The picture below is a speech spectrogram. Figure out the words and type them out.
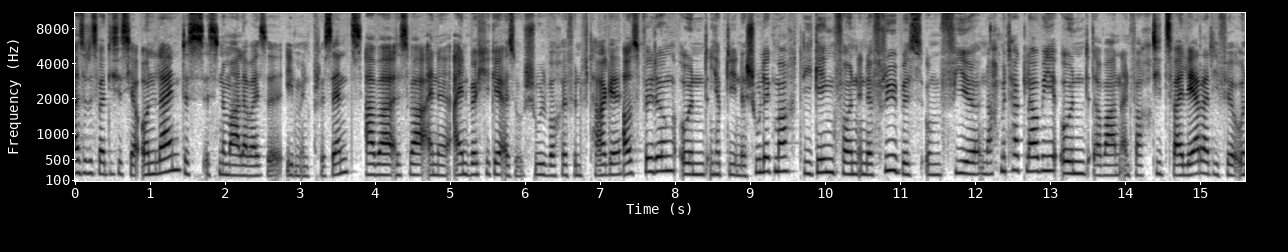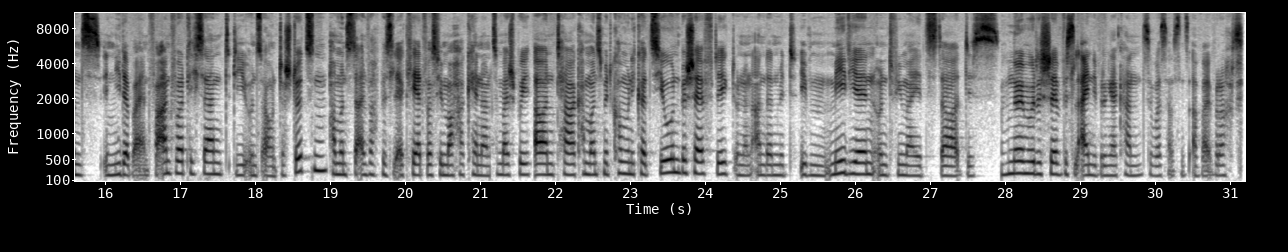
Also das war dieses Jahr online, das ist normalerweise eben in Präsenz, aber das war eine einwöchige, also Schulwoche, fünf Tage Ausbildung. Und ich habe die in der Schule gemacht. Die ging von in der Früh bis um vier Nachmittag, glaube ich, und da waren einfach die zwei Lehrer, die für uns in Niederbayern verantwortlich sind, die uns auch unterstützen, haben uns da einfach ein bisschen erklärt, was wir machen können. Zum Beispiel einen Tag haben wir uns mit Kommunikation beschäftigt und einen anderen mit eben Medien und wie man jetzt da das Neumodische ein bisschen einbringen kann sowas haben sie uns auch beigebracht.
